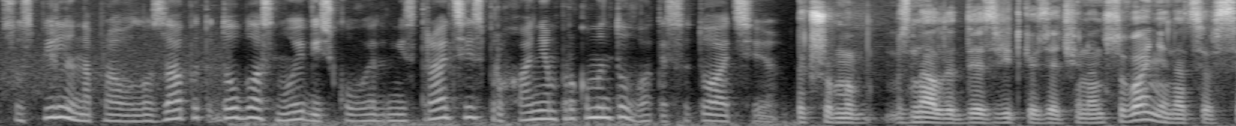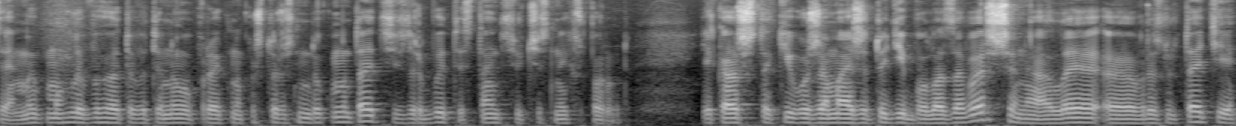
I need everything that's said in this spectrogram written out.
Суспільне направило запит до обласної військової адміністрації з проханням прокоментувати ситуацію. Якщо ми знали, де звідки взяти фінансування на це все, ми б могли виготовити нову проєктну кошторисну документацію і зробити станцію чесних споруд, яка ж таки вже майже тоді була завершена, але е, в результаті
